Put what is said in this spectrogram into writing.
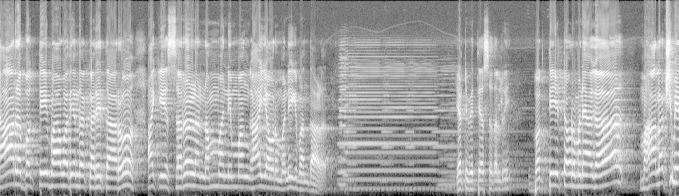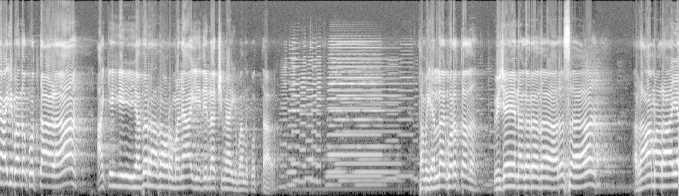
ಯಾರ ಭಕ್ತಿ ಭಾವದಿಂದ ಕರೀತಾರೋ ಆಕೆ ಸರಳ ನಮ್ಮ ನಿಮ್ಮಂಗಾಗಿ ಅವ್ರ ಮನೆಗೆ ಬಂದಾಳ. ಎಷ್ಟು ವ್ಯತ್ಯಾಸ ಅದಲ್ರಿ ಭಕ್ತಿ ಇಟ್ಟವ್ರ ಮನ್ಯಾಗ ಮಹಾಲಕ್ಷ್ಮಿ ಆಗಿ ಬಂದು ಕೂತಾಳ, ಆಕೆಗೆ ಎದುರಾದವ್ರ ಮನೆಯಾಗಿ ಇದೇ ಲಕ್ಷ್ಮಿ ಆಗಿ ಬಂದು ಕೂತಾಳ. ತಮಗೆಲ್ಲ ಗೊತ್ತದ ವಿಜಯನಗರದ ಅರಸ ರಾಮರಾಯ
